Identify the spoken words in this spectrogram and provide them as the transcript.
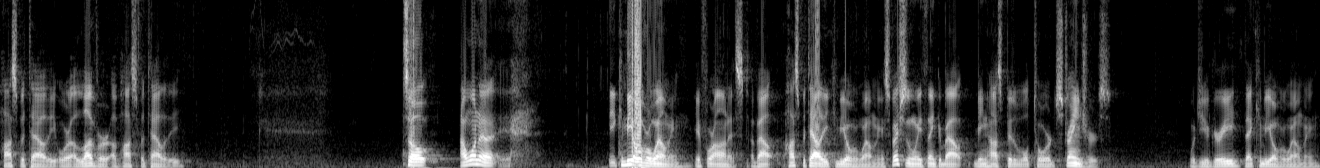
hospitality or a lover of hospitality. So I want to, it can be overwhelming if we're honest about hospitality can be overwhelming, especially when we think about being hospitable toward strangers. Would you agree? That can be overwhelming.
